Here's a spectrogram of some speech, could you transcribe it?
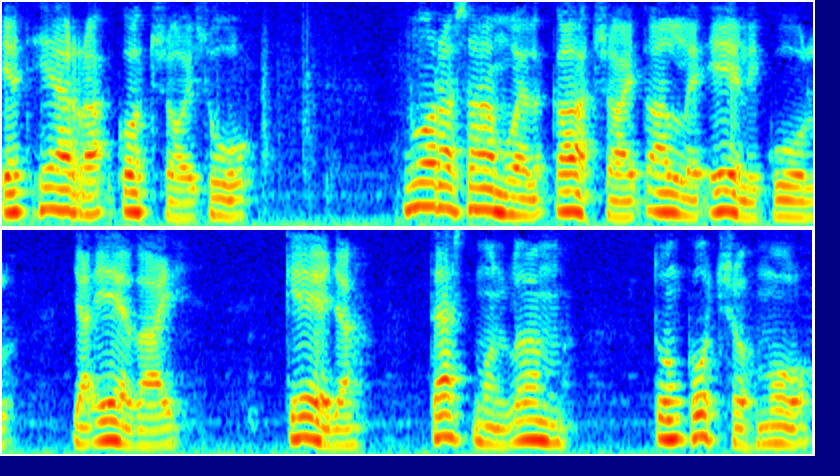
et hiera kotsoi suu. Nuora Samuel kaatsai talle Eeli kuul ja Eerai. Keeja, täst mun lam, tun kutsu muu.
